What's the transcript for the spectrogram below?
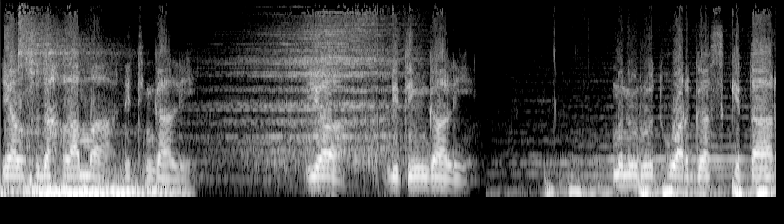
yang sudah lama ditinggali. Ya, ditinggali. Menurut warga sekitar,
